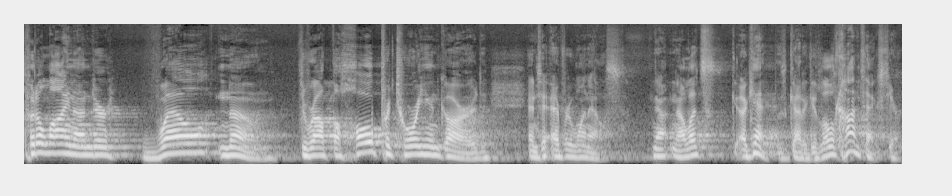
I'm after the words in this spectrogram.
put a line under, well known throughout the whole Praetorian Guard and to everyone else. Now, now let's, again, let's got to get a little context here.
